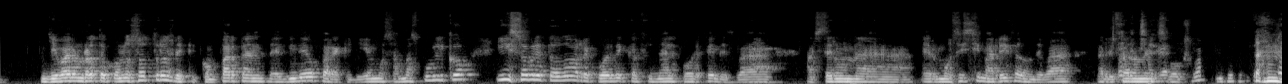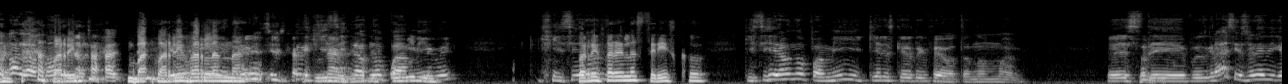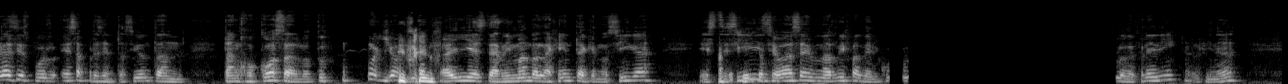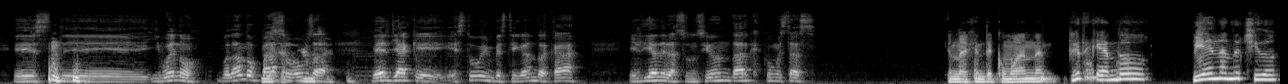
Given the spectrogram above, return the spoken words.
llevar un rato con nosotros, de que compartan el video para que lleguemos a más público y sobre todo recuerde que al final Jorge les va a hacer una hermosísima rifa donde va a rifar un Chinga. Xbox One. Va a rifar- va- va a rifar las na- Quisiera uno para mí, güey. Va Quisiera, a rifar el asterisco. quisiera uno para mí y quieres que rife otro, no mames. Este, pues gracias, Freddy, gracias por esa presentación tan tan jocosa, lo tuyo. Yo ahí este animando a la gente a que nos siga. Este sí, se va a hacer una rifa del culo de Freddy al final. Este, y bueno, dando paso, vamos a ver ya que estuve investigando acá el día de la Asunción. Dark, ¿cómo estás? Que la gente cómo andan. Fíjate que ando bien, ando chido.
